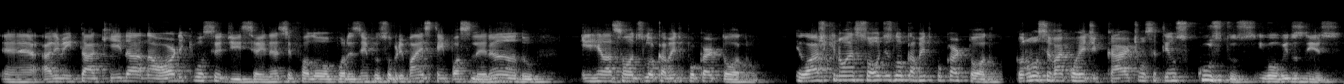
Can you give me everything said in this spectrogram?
é, alimentar aqui na, na ordem que você disse aí, né? Você falou, por exemplo, sobre mais tempo acelerando em relação ao deslocamento para o cartódromo. Eu acho que não é só o deslocamento para o cartódromo. Quando você vai correr de kart, você tem os custos envolvidos nisso.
